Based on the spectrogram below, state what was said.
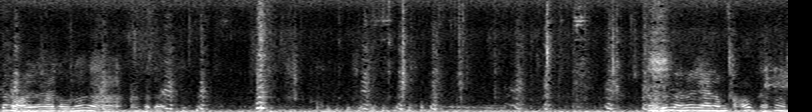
cái hỏi hai con nói là ăn thịt đấy à, đứa này nó ra lông cỏ cả không?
